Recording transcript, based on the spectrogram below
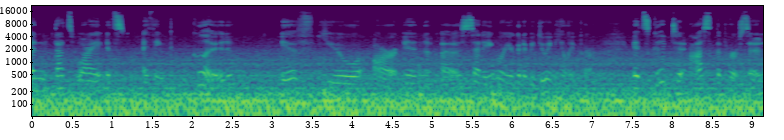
And that's why it's, I think, good if you are in a setting where you're going to be doing healing prayer. It's good to ask the person,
